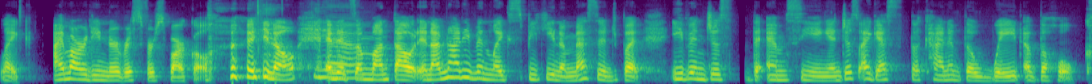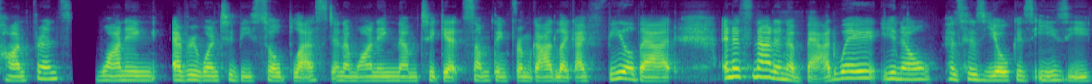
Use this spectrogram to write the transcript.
like, I'm already nervous for Sparkle, you know, yeah. and it's a month out. And I'm not even like speaking a message, but even just the emceeing and just, I guess, the kind of the weight of the whole conference wanting everyone to be so blessed and I'm wanting them to get something from God. Like I feel that. And it's not in a bad way, you know, because his yoke is easy.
